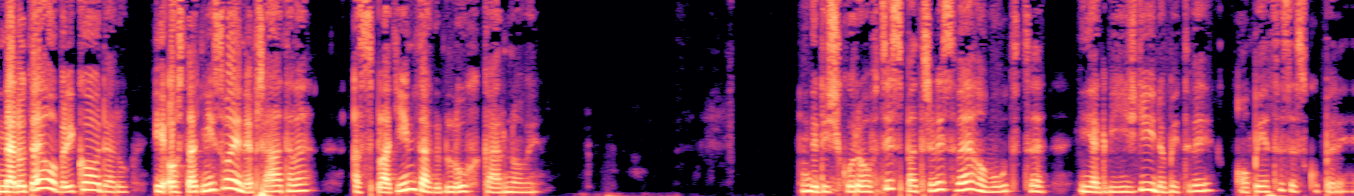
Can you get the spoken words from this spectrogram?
nadutého Vrikodaru i ostatní svoje nepřátele a splatím tak dluh Karnovi. Když kurovci spatřili svého vůdce, jak výjíždí do bitvy, opět se seskupili.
